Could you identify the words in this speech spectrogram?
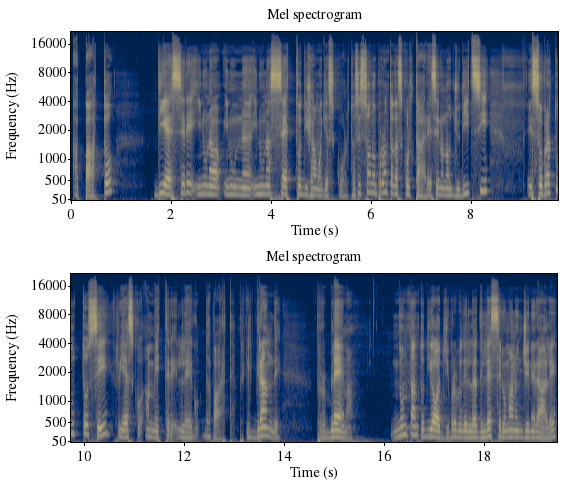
a patto di essere in, una, in, un, in un assetto, diciamo, di ascolto, se sono pronto ad ascoltare, se non ho giudizi e soprattutto se riesco a mettere l'ego da parte. Perché il grande problema non tanto di oggi, proprio del, dell'essere umano in generale,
